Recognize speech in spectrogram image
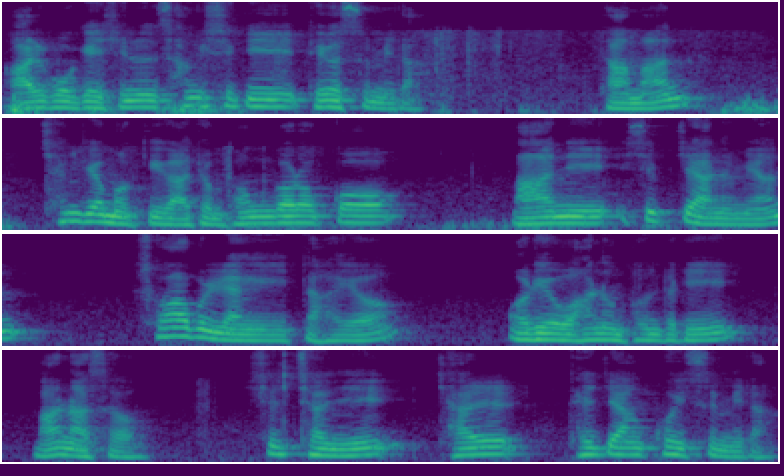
알고 계시는 상식이 되었습니다. 다만 챙겨 먹기가 좀 번거롭고 많이 씹지 않으면 소화불량이 있다 하여 어려워하는 분들이 많아서 실천이 잘 되지 않고 있습니다.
